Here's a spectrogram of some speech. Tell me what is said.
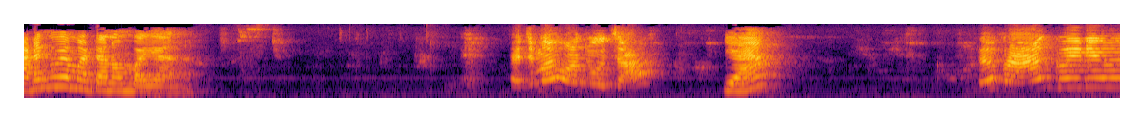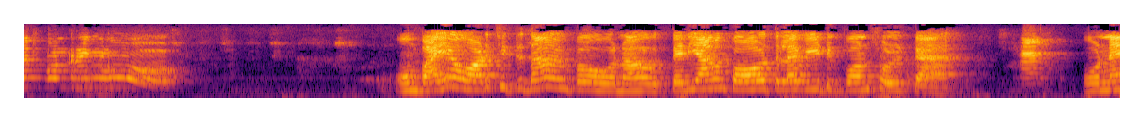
அடங்கவே மாட்டானா உன் பையன்? நிஜமா உடஞ்சு போச்சா? ஏன்? ஏதோ பிராங்க் வீடியோ ஏதாச்சும் பண்றீங்களோ? உன் பையன் உடச்சிட்டு தான் இப்போ நான் தெரியாம கோவத்துல வீட்டுக்கு போன்னு சொல்லிட்டேன். உடனே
